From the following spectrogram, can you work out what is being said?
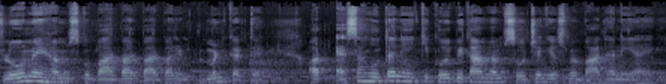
फ्लो में हम उसको बार बार बार बार इम्प्लीमेंट करते हैं, और ऐसा होता नहीं कि कोई भी काम हम सोचेंगे, उसमें बाधा नहीं आएगी।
